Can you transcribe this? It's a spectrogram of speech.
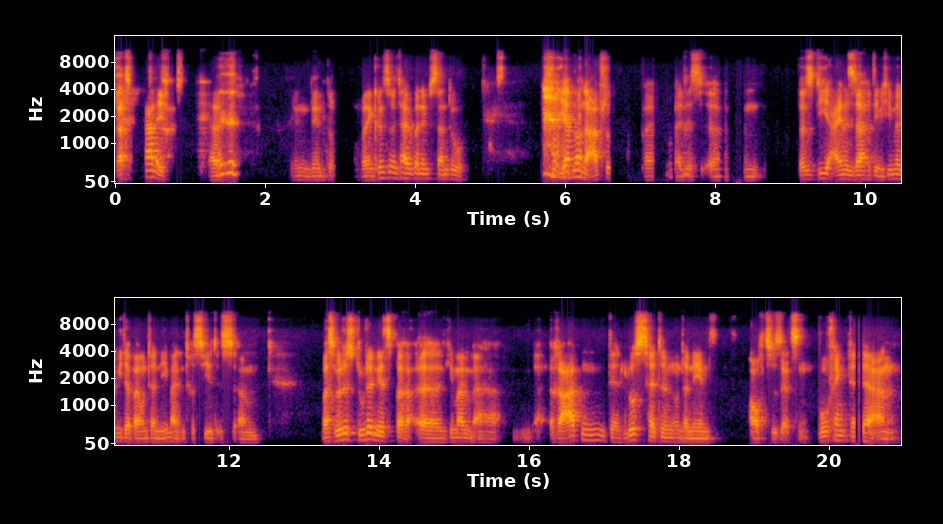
Das kann ich. Äh, den, den, bei den künstlerischen Teil übernimmst dann du. Ich habe noch eine Abschluss, weil das, ähm, das ist die eine Sache, die mich immer wieder bei Unternehmern interessiert, ist, ähm, was würdest du denn jetzt äh, jemandem äh, raten, der Lust hätte, ein Unternehmen aufzusetzen? Wo fängt der an?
